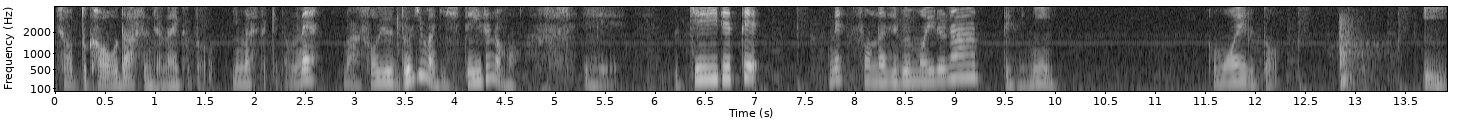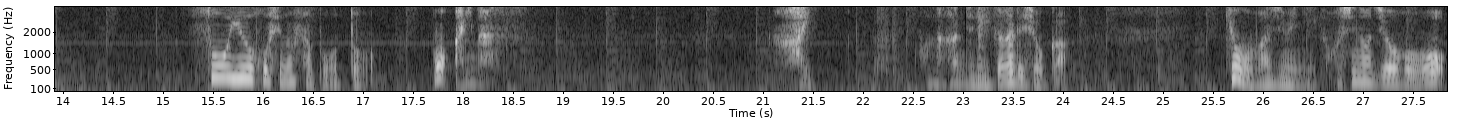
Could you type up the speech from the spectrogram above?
ちょっと顔を出すんじゃないかと言いましたけどもねまあそういうドギマギしているのも、えー、受け入れてねそんな自分もいるなっていうふうに思えるといい。そういう星のサポートもあります。はい。こんな感じでいかがでしょうか。今日も真面目に星の情報を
